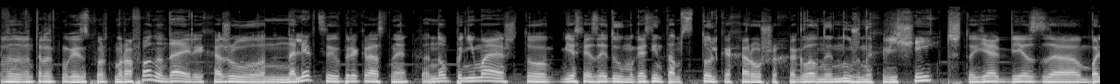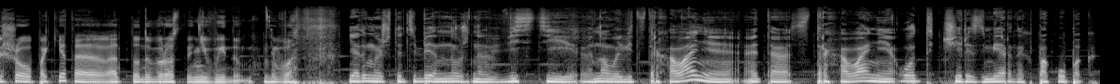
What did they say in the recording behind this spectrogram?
в интернет-магазин спортмарафона, да, или хожу на лекции прекрасные, но понимая, что если я зайду в магазин, там столько хороших, а главное нужных вещей, что я без э, большого пакета оттуда просто не выйду. Вот. Я думаю, что тебе нужно ввести новый вид страхования. Это страхование от чрезмерных покупок.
